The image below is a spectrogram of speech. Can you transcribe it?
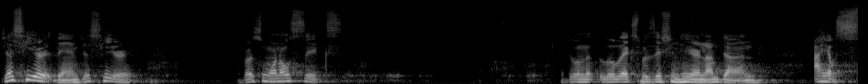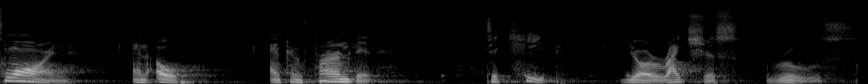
Just hear it then, just hear it. Verse 106. I'll do a little exposition here and I'm done. I have sworn an oath and confirmed it to keep your righteous rules.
